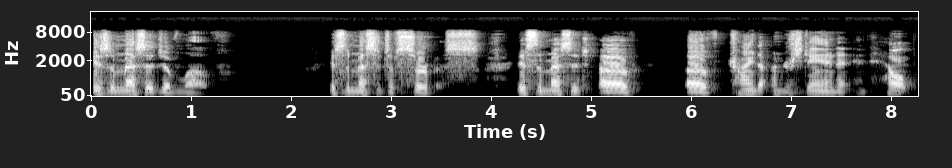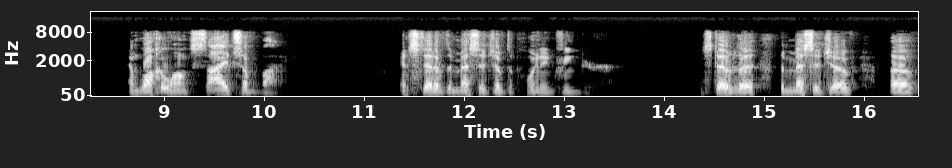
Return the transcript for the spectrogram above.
is the message of love. It's the message of service. It's the message of, of trying to understand and help and walk alongside somebody instead of the message of the pointing finger, instead of the, the message of, of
